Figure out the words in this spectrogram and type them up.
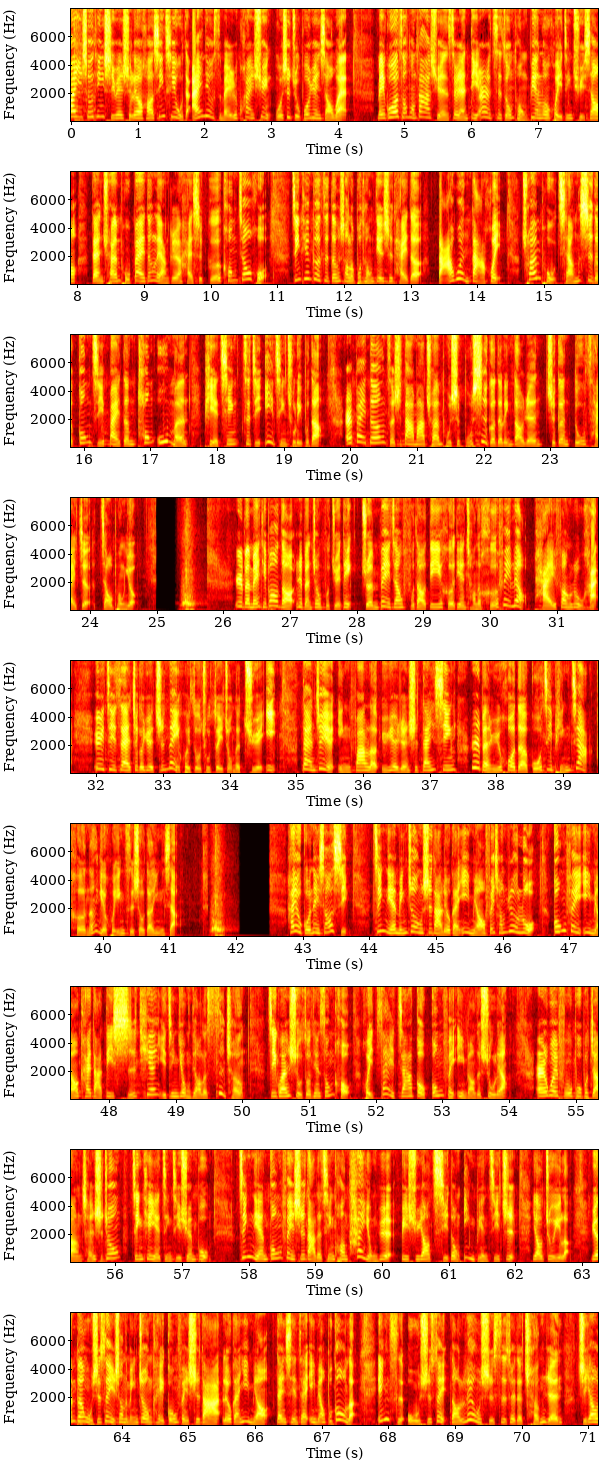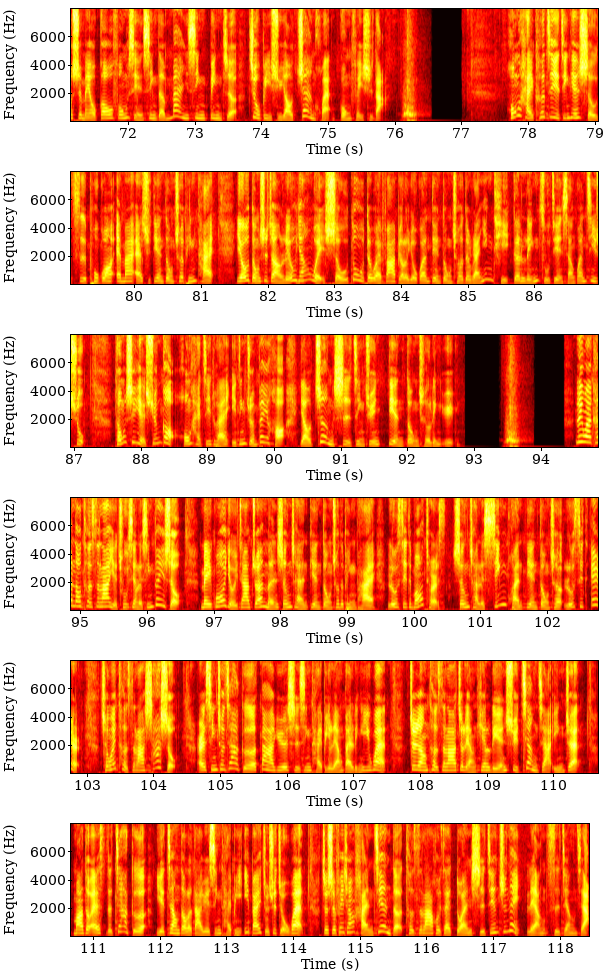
欢迎收听十月十六号星期五的 iNews 每日快讯，我是主播苑小婉。美国总统大选虽然第二次总统辩论会已经取消，但川普、拜登两个人还是隔空交火。今天各自登上了不同电视台的答问大会。川普强势的攻击拜登通乌门，撇清自己疫情处理不当；而拜登则是大骂川普是不适格的领导人，只跟独裁者交朋友。日本媒体报道，日本政府决定准备将福岛第一核电厂的核废料排放入海，预计在这个月之内会做出最终的决议。但这也引发了渔业人士担心，日本渔获的国际评价可能也会因此受到影响。有国内消息，今年民众施打流感疫苗非常热络，公费疫苗开打第十天已经用掉了四成。机关署昨天松口，会再加购公费疫苗的数量。而卫福部部长陈时中今天也紧急宣布，今年公费施打的情况太踊跃，必须要启动应变机制。要注意了，原本五十岁以上的民众可以公费施打流感疫苗，但现在疫苗不够了，因此五十岁到六十四岁的成人，只要是没有高风险性的慢性病者，就必须要暂缓公费施打。红海科技今天首次曝光 M I H 电动车平台，由董事长刘阳伟首度对外发表了有关电动车的软硬体跟零组件相关技术，同时也宣告红海集团已经准备好要正式进军电动车领域。另外，看到特斯拉也出现了新对手。美国有一家专门生产电动车的品牌 Lucid Motors 生产了新款电动车 Lucid Air，成为特斯拉杀手。而新车价格大约是新台币两百零一万，这让特斯拉这两天连续降价迎战。Model S 的价格也降到了大约新台币一百九十九万，这是非常罕见的。特斯拉会在短时间之内两次降价。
